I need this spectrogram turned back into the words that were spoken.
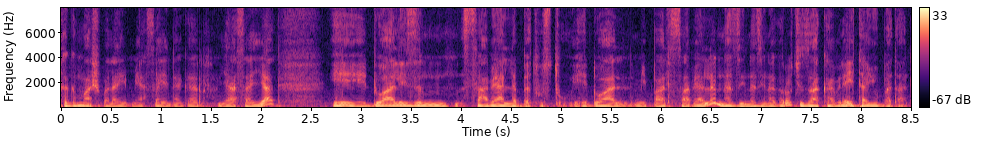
ከግማሽ በላይ የሚያሳይ ነገር ያሳያል። ይሄ ዱዋሊዝም እሳቤ ያለበት ውስጡ ይሄ ዱዋል የሚባል እሳቤ ያለ እነዚህ እነዚህ ነገሮች እዛ አካባቢ ላይ ይታዩበታል።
